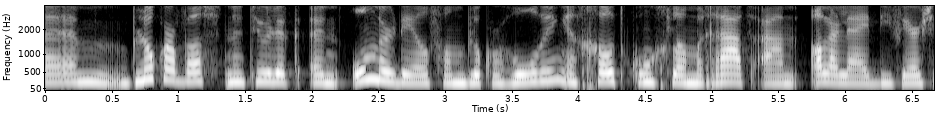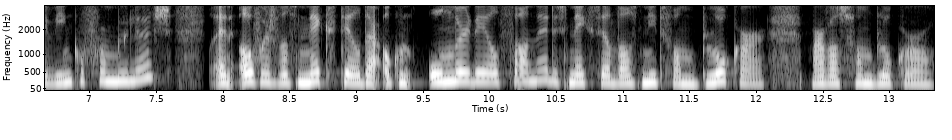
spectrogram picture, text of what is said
um, Blokker was natuurlijk een onderdeel van Blokker Holding, een groot conglomeraat aan allerlei diverse winkelformules. En overigens was Nextel daar ook een onderdeel van. Hè? Dus Nextel was niet van Blokker, maar was van Blokker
